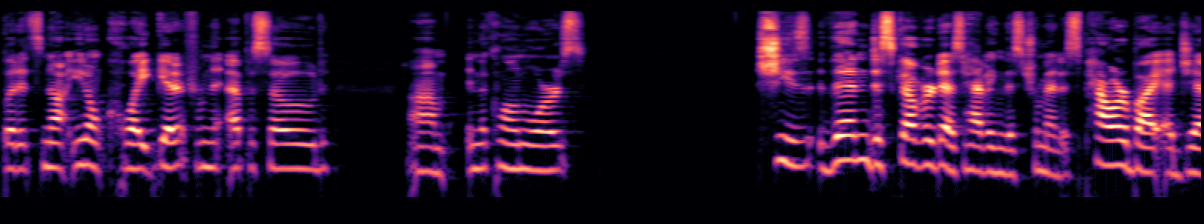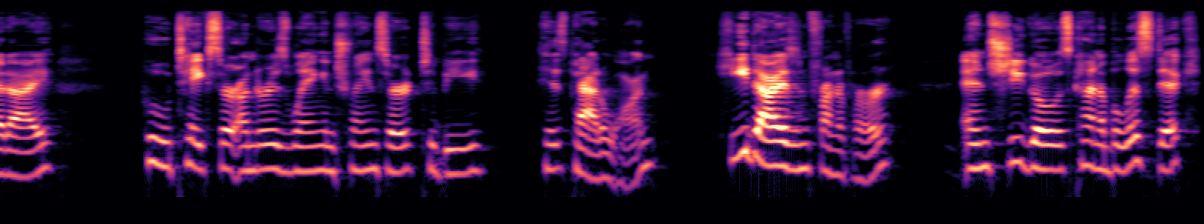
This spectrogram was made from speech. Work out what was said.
but it's not you don't quite get it from the episode um, in the Clone Wars. She's then discovered as having this tremendous power by a Jedi who takes her under his wing and trains her to be his Padawan. He dies in front of her, and she goes kind of ballistic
